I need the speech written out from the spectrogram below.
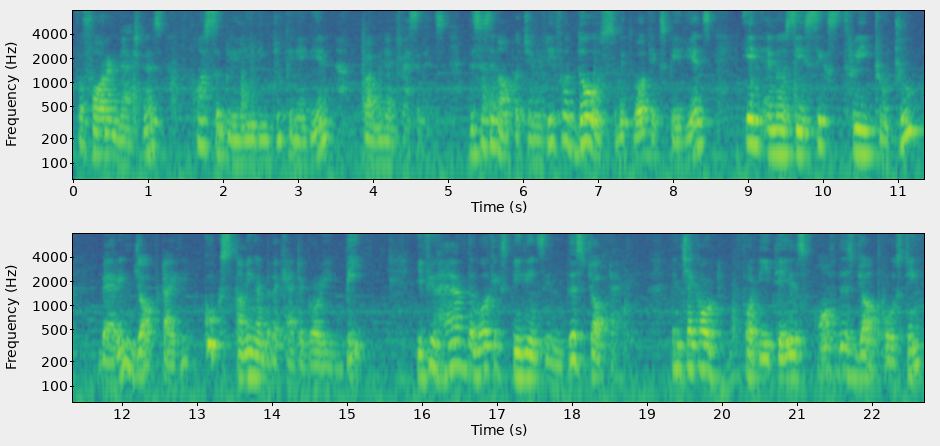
for foreign nationals, possibly leading to Canadian permanent residence. This is an opportunity for those with work experience in NOC 6322 bearing job title Cooks coming under the category B. If you have the work experience in this job title, then check out for details of this job posting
